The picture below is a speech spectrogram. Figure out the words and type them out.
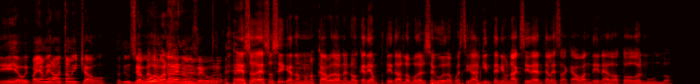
Sí, yo voy para allá. Mira, ¿dónde está mi chavo? Esto tiene un Pues seguro. van a- ¿Ustedes tienen un seguro? Eso, eso sí que eran unos cabrones. No querían tirarlo por el seguro. Pues si alguien tenía un accidente, le sacaban dinero a todo el mundo.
